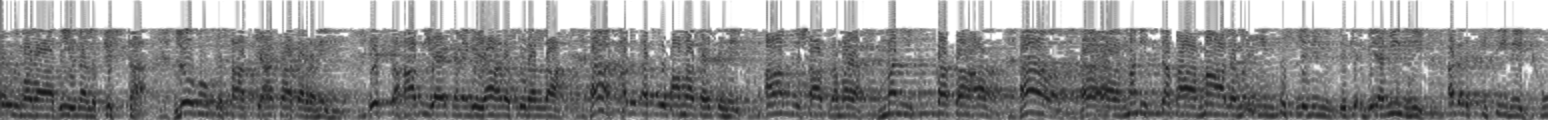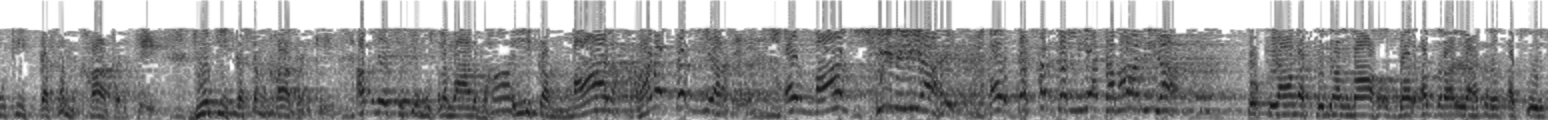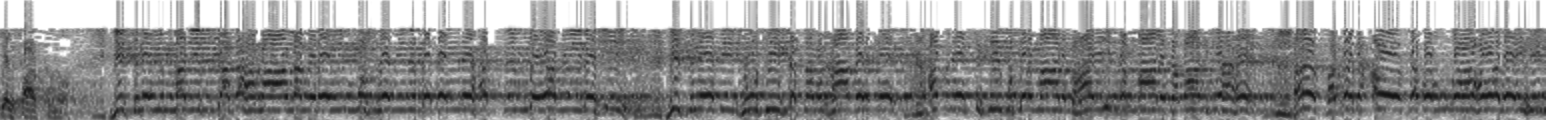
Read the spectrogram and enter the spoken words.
الموادین القسط۔ لوگوں کے ساتھ کیا کیا کر رہے ہیں؟ ایک صحابی ہے کہیں گے یا رسول اللہ ہاں، حضرت اوباما کہتے ہیں آپ نے ساتھ رمایا من ہاں، من مال امرین مسلم امین ہی اگر کسی نے جھوٹی قسم کھا کر کے جھوٹی قسم کھا کر کے اپنے کسی مسلمان بھائی کا مال ہڑپ کر لیا ہے اور مال چھین لیا ہے اور دستخط کر لیا دبا لیا۔ تو قیامت کے دن اللہ اکبر ابر اللہ طرف اصول کے الفاظ سنو۔ جس نے بھی مریض کا مالم رہی مسلم نہیں جس نے بھی جھوٹی قسم کھا کر کے اپنے کسی مسلمان بھائی کا مال دبا دیا ہے فقد او جب اللہ علیہ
